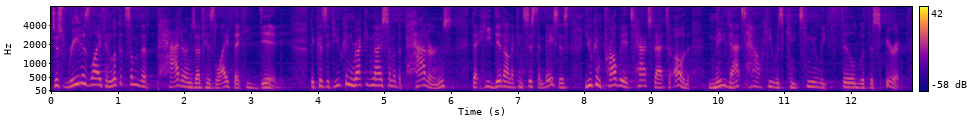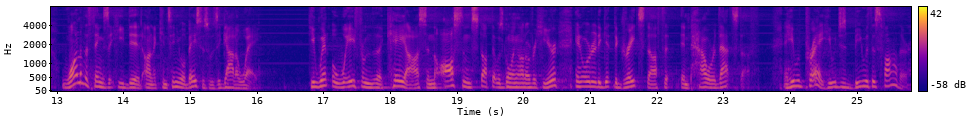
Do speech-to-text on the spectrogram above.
Just read his life and look at some of the patterns of his life that he did. Because if you can recognize some of the patterns that he did on a consistent basis, you can probably attach that to oh, maybe that's how he was continually filled with the Spirit. One of the things that he did on a continual basis was he got away. He went away from the chaos and the awesome stuff that was going on over here in order to get the great stuff that empowered that stuff. And he would pray, he would just be with his father.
